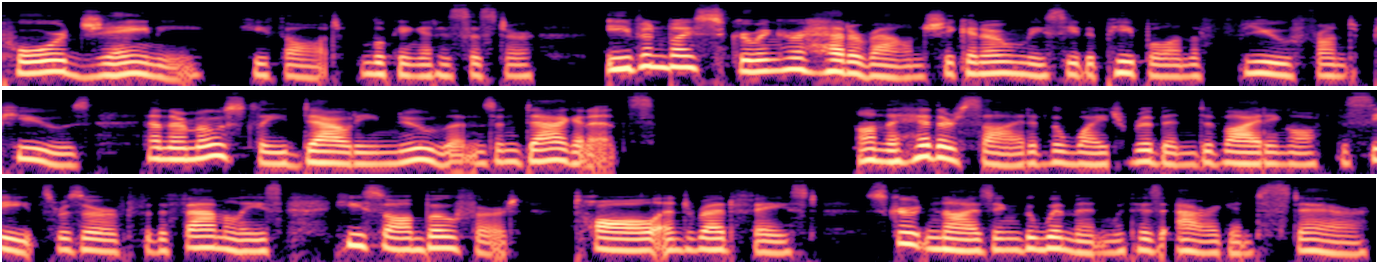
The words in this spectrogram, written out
"Poor Janey!" He thought, looking at his sister. Even by screwing her head around she can only see the people on the few front pews, and they're mostly dowdy Newlands and Dagonets. On the hither side of the white ribbon dividing off the seats reserved for the families he saw Beaufort, tall and red faced, scrutinizing the women with his arrogant stare.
